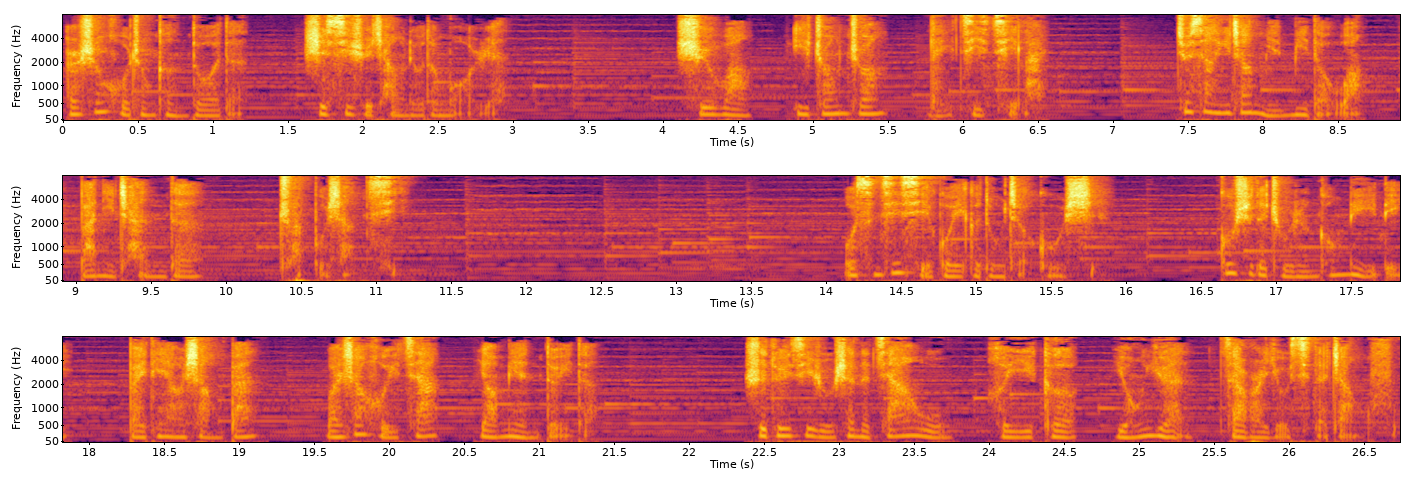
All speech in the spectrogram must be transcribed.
而生活中更多的是细水长流的磨人，失望一桩桩累积起来，就像一张绵密的网，把你缠得喘不上气。我曾经写过一个读者故事，故事的主人公丽丽，白天要上班，晚上回家要面对的，是堆积如山的家务和一个永远在玩游戏的丈夫。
